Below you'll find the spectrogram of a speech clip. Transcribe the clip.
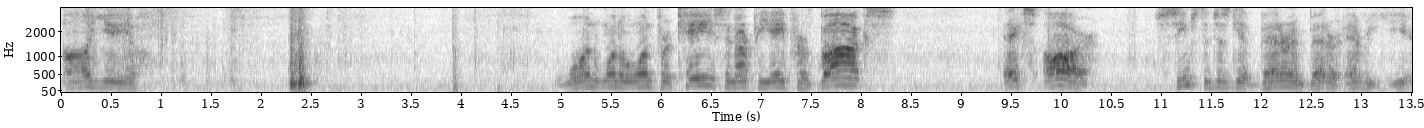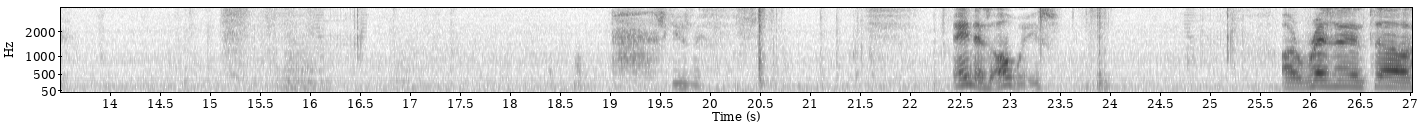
Oh yeah. One 101 per case and RPA per box. XR seems to just get better and better every year. Excuse me. And as always, our resident uh,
